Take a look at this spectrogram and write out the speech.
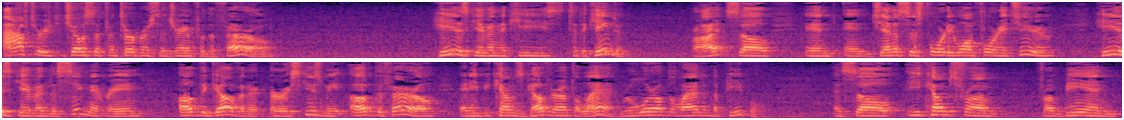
after Joseph interprets the dream for the Pharaoh, he is given the keys to the kingdom, right? So in, in Genesis 41 42, he is given the signet ring of the governor, or excuse me, of the Pharaoh, and he becomes governor of the land, ruler of the land and the people. And so he comes from, from being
